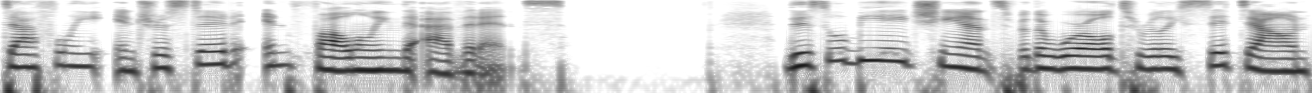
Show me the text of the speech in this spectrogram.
definitely interested in following the evidence. This will be a chance for the world to really sit down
